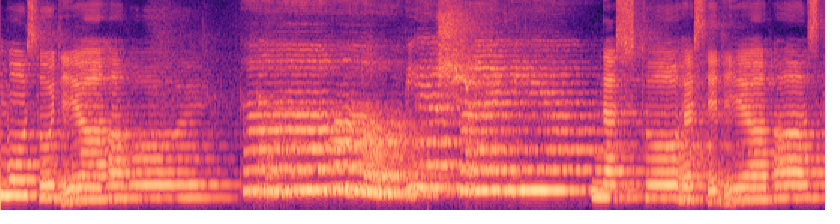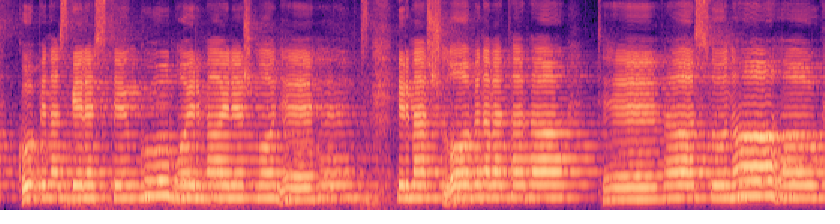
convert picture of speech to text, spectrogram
mūsų Dievui. Tau viešpatie. Nes tu esi Dievas, kupinas gailestingumo ir meilės žmonėms, ir mes šloviname tave, Tėve sūnau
